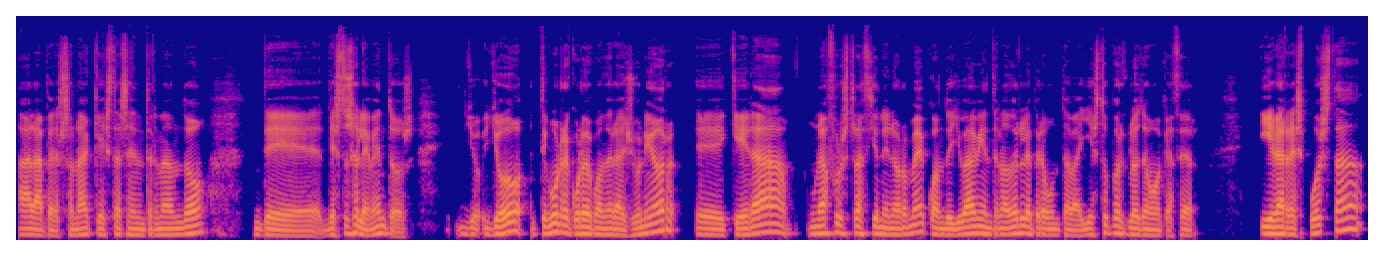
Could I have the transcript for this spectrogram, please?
a la persona que estás entrenando de, estos elementos. Yo, tengo un recuerdo cuando era junior eh, que era una frustración enorme cuando yo a mi entrenador y le preguntaba, ¿y esto por qué lo tengo que hacer? Y la respuesta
